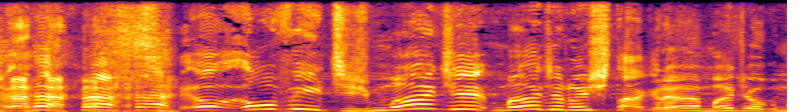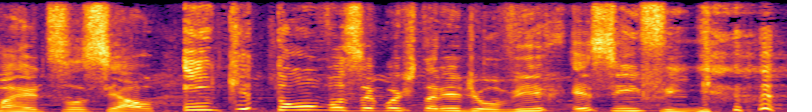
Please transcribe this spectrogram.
Ouvintes, mande, mande no Instagram, mande alguma rede social em que tom você gostaria de ouvir esse enfim.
